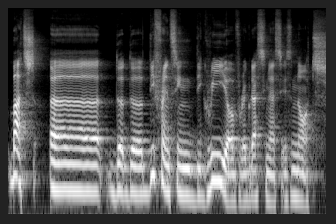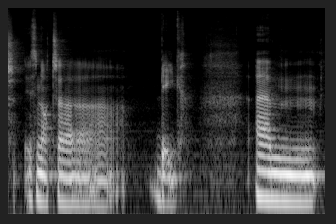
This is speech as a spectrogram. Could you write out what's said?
But uh, the, the difference in degree of regressiveness is not, is not uh, big. Um,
